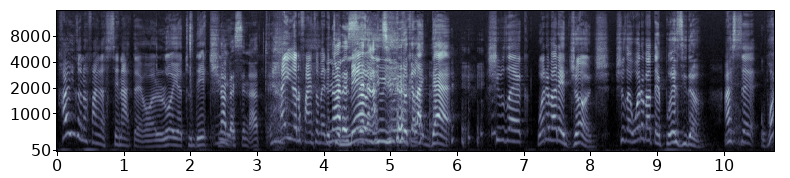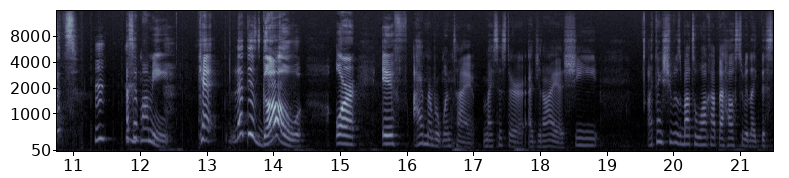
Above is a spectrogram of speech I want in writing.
how are you gonna find a senator or a lawyer to date you? Not a senator. how are you gonna find somebody Not to marry you? You looking like that? She was like, what about a judge? She was like, what about the president? I said, what? Hmm? I said, mommy, can't let this go. Or if I remember one time, my sister Ajanaya, she. I think she was about to walk out the house with like this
